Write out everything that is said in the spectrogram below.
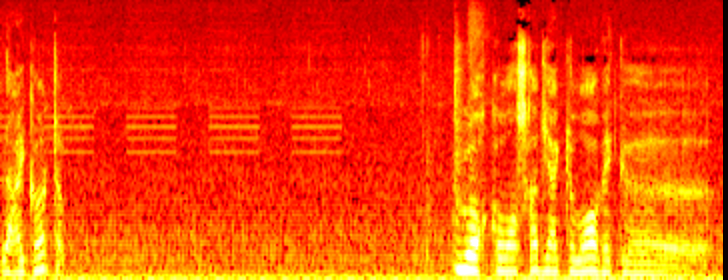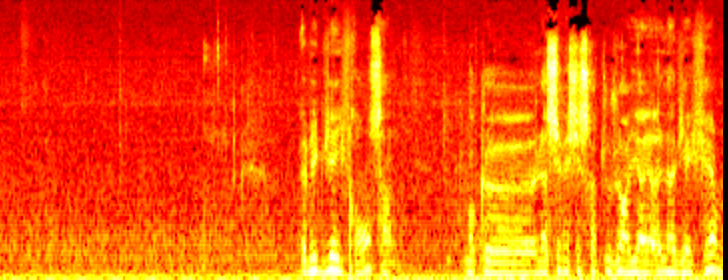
la récolte. Ou on recommencera directement avec euh, avec Vieille France. Donc la série ce sera toujours la vieille ferme.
